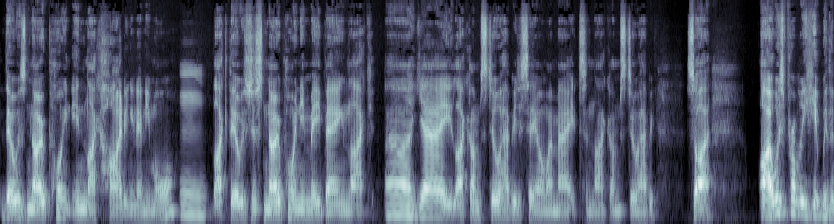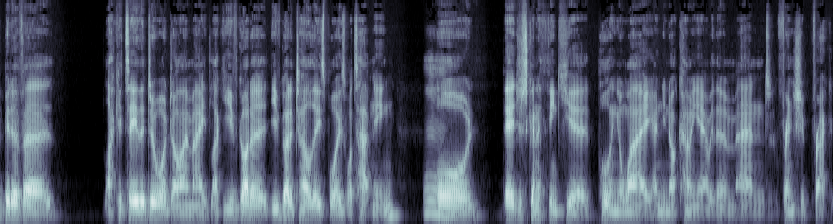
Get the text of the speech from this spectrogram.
there was no point in like hiding it anymore. Mm, Like there was just no point in me being like, oh yay, like I'm still happy to see all my mates and like I'm still happy. So I I was probably hit with a bit of a like it's either do or die, mate. Like you've got to you've got to tell these boys what's happening, mm, or they're just going to think you're pulling away and you're not coming out with them, and friendship frac-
